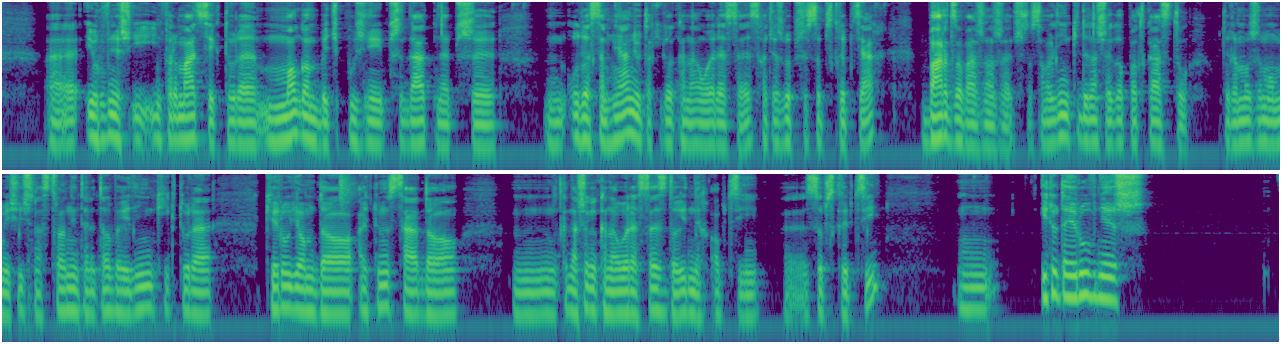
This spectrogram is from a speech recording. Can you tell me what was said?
i również i informacje, które mogą być później przydatne przy udostępnianiu takiego kanału RSS, chociażby przy subskrypcjach. Bardzo ważna rzecz to są linki do naszego podcastu, które możemy umieścić na stronie internetowej, linki, które kierują do iTunesa, do naszego kanału RSS, do innych opcji e, subskrypcji. Mm, i tutaj również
